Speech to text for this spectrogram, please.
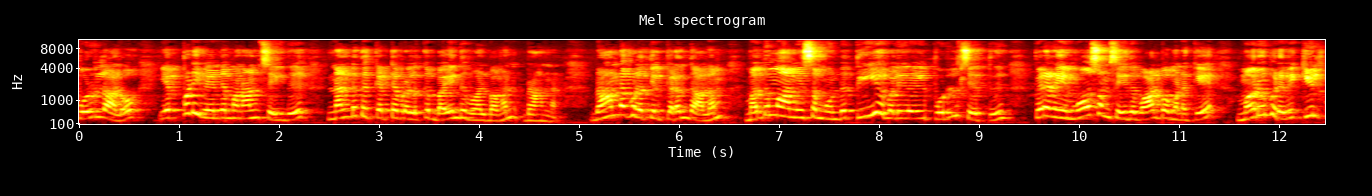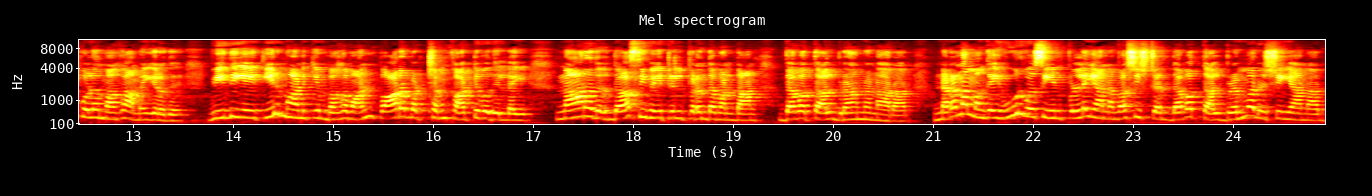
பொருளாலோ எப்படி வேண்டுமானாலும் செய்து நல்லது கெட்டவர்களுக்கு பயந்து வாழ்பவன் பிராமணன். பிராமண குலத்தில் பிறந்தாலும் மதுமாமிசம் உண்டு தீய வழிகளில் பொருள் சேர்த்து பிறரை மோசம் செய்து வாழ்பவனுக்கே மறுபிறவி கீழ்குலமாக அமைகிறது. விதியை தீர்மானிக்கும் பகவான் பாரபட்சம் காட்டுவதில்லை. நாரதர் தாசி வயிற்றில் பிறந்தவன் தான் தவத்தால் பிராமணனாரார். நடனமங்கை ஊர்வசியின் பிள்ளையான வசிஷ்டர் தவத்தால் பிரம்ம ரிஷியானார்.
